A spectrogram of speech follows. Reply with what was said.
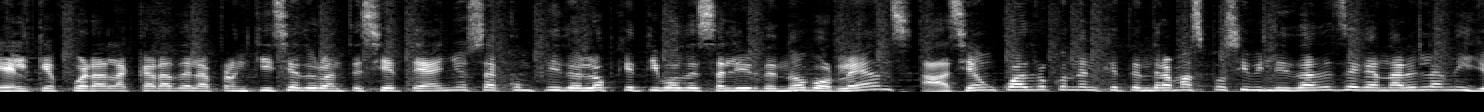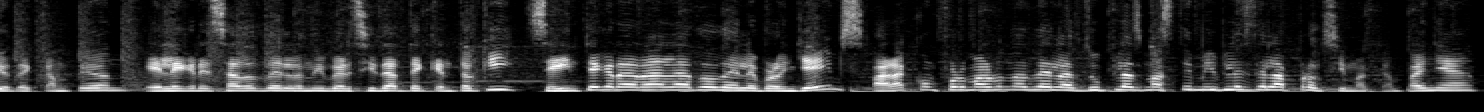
El que fuera la cara de la franquicia durante 7 años ha cumplido el objetivo de salir de Nueva Orleans hacia un cuadro con el que tendrá más posibilidades de ganar el anillo de campeón. El egresado de la Universidad de Kentucky se integrará al lado de LeBron James para conformar una de las duplas más temibles de la próxima campaña.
